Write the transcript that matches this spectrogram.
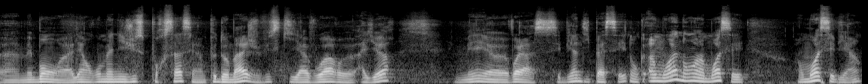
Euh, mais bon, aller en Roumanie juste pour ça, c'est un peu dommage vu ce qu'il y a à voir ailleurs. Mais voilà, c'est bien d'y passer. Donc un mois, non, un mois c'est un mois c'est bien.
